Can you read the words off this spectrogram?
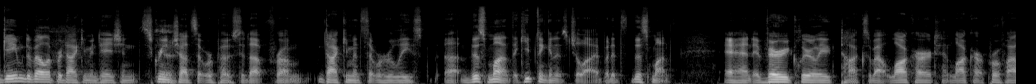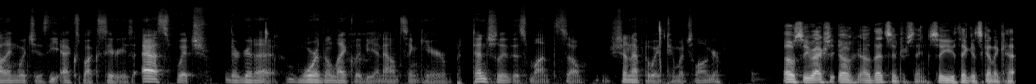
game developer documentation screenshots that were posted up from documents that were released uh, this month. I keep thinking it's July, but it's this month. And it very clearly talks about Lockhart and Lockhart profiling, which is the Xbox Series S, which they're going to more than likely be announcing here potentially this month. So shouldn't have to wait too much longer. Oh, so you actually? Oh, oh that's interesting. So you think it's going to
